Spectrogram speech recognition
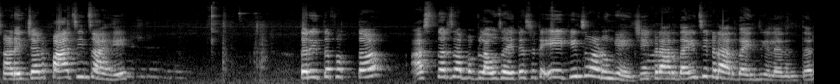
साडेचार पाच इंच आहे. तर इथं फक्त अस्तरचा ब्लाऊज आहे त्यासाठी एक इंच वाढून घ्यायची. इकडे अर्धा इंच इकडे अर्धा इंच गेल्यानंतर.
